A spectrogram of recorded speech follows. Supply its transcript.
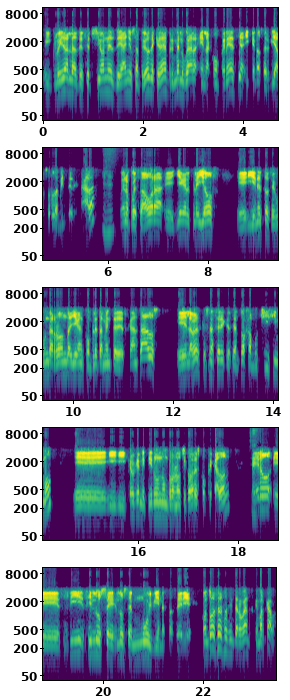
incluidas las decepciones de años anteriores de quedar en primer lugar en la conferencia y que no servía absolutamente de nada, bueno, pues ahora llega el playoff y en esta segunda ronda llegan completamente descansados. La verdad es que es una serie que se antoja muchísimo. Eh, y, creo que emitir un, un pronóstico ahora es complicadón, pero eh, sí, sí luce, luce muy bien esta serie, con todas esas interrogantes que marcaba.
